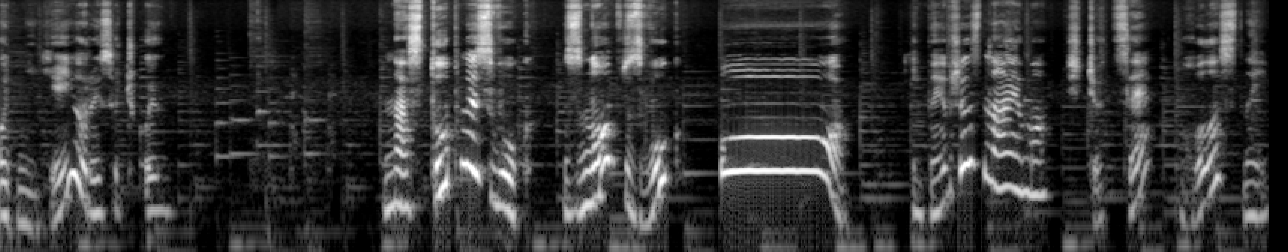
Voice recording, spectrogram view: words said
однією рисочкою. Наступний звук знов звук О. І ми вже знаємо, що це голосний,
